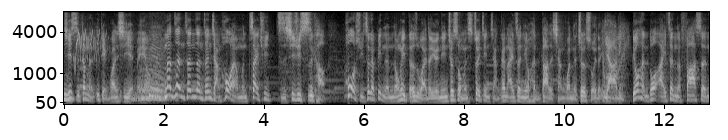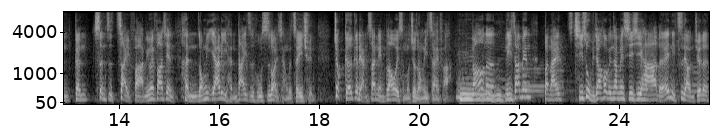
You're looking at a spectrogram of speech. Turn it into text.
其实根本一点关系也没有。那认真认真讲，后来我们再去仔细去思考。或许这个病人容易得乳癌的原因，就是我们最近讲跟癌症有很大的相关的，就是所谓的压力。有很多癌症的发生跟甚至再发，你会发现很容易压力很大，一直胡思乱想的这一群。就隔个两三年，不知道为什么就容易再发。然后呢，你这边本来期数比较后面，这边嘻嘻哈哈的，哎，你治疗你觉得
